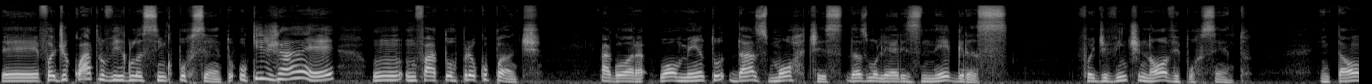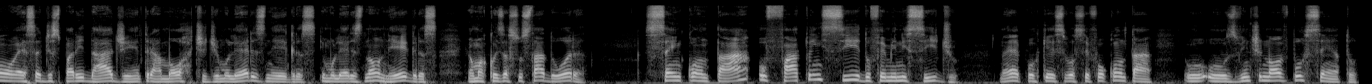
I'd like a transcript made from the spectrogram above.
é, foi de 4,5%, o que já é um, um fator preocupante. Agora, o aumento das mortes das mulheres negras foi de 29%. Então, essa disparidade entre a morte de mulheres negras e mulheres não negras é uma coisa assustadora sem contar o fato em si do feminicídio, né? Porque se você for contar os 29%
